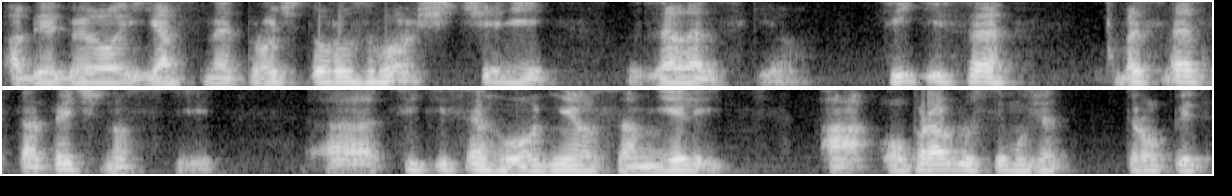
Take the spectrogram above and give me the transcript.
aby bylo jasné, proč to rozhorštění Zelenského. Cítí se ve své statečnosti, cítí se hodně osamělý a opravdu si může tropit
